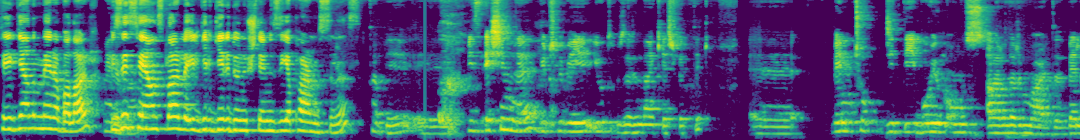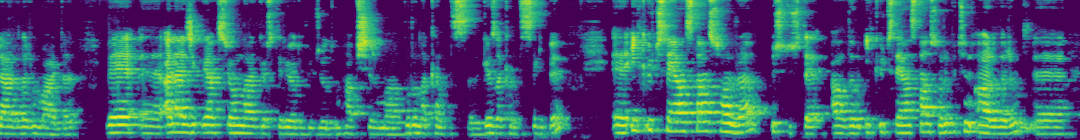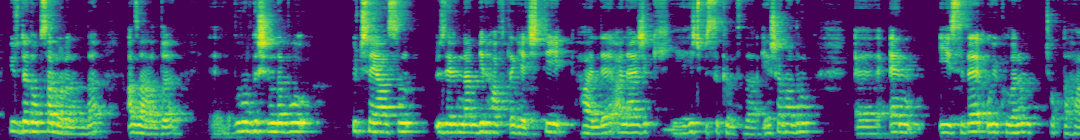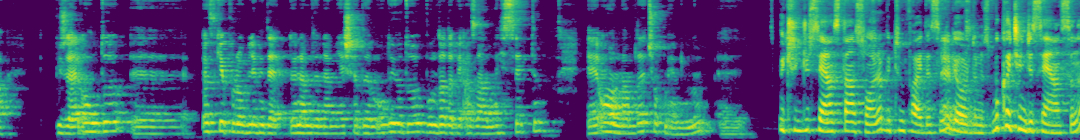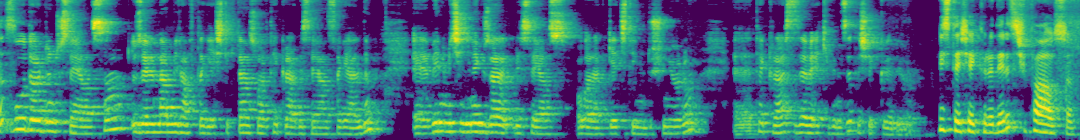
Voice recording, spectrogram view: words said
Sevgi Hanım merhabalar. Bize Merhaba. seanslarla ilgili geri dönüşlerinizi yapar mısınız? Tabii. e, biz eşimle Güçlü Bey'i YouTube üzerinden keşfettik. E, benim çok ciddi boyun, omuz ağrılarım vardı, bel ağrılarım vardı ve e, alerjik reaksiyonlar gösteriyordu vücudum. Hapşırma, burun akıntısı, göz akıntısı gibi. E, ilk 3 seanstan sonra, üst üste aldığım ilk 3 seanstan sonra bütün ağrılarım e, %90 oranında azaldı. E, bunun dışında bu 3 seansın üzerinden bir hafta geçtiği halde alerjik hiçbir sıkıntı da yaşamadım. Ee, en iyisi de uykularım çok daha güzel oldu. Ee, öfke problemi de dönem dönem yaşadığım oluyordu. Bunda da bir azalma hissettim. Ee, o anlamda çok memnunum. Üçüncü seanstan sonra bütün faydasını Evet. gördünüz. Bu kaçıncı seansınız? bu dördüncü seansım. Üzerinden bir hafta geçtikten sonra tekrar bir seansa geldim. Ee, benim için yine güzel bir seans olarak geçtiğini düşünüyorum. Ee, tekrar size ve ekibinize teşekkür ediyorum. Biz teşekkür ederiz. Şifa olsun.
